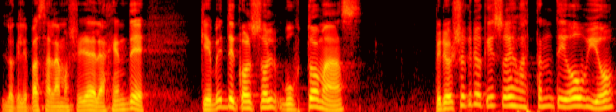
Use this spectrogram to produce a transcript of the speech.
lo que le pasa a la mayoría de la gente, que Better Call Saul gustó más pero yo creo que eso es bastante obvio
